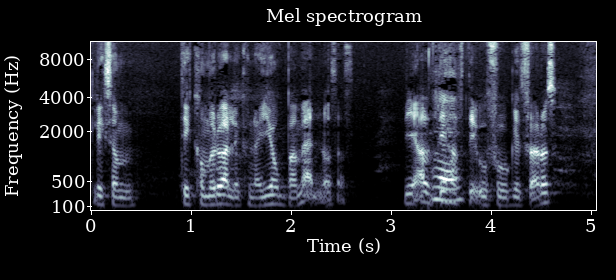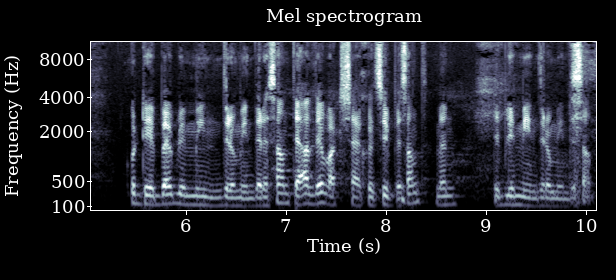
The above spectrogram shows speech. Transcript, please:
liksom, det kommer du aldrig kunna jobba med någonstans. Vi har alltid Nej. haft det ofoget för oss. Och det börjar bli mindre och mindre sant. Det har aldrig varit särskilt supersant, men det blir mindre och mindre sant.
